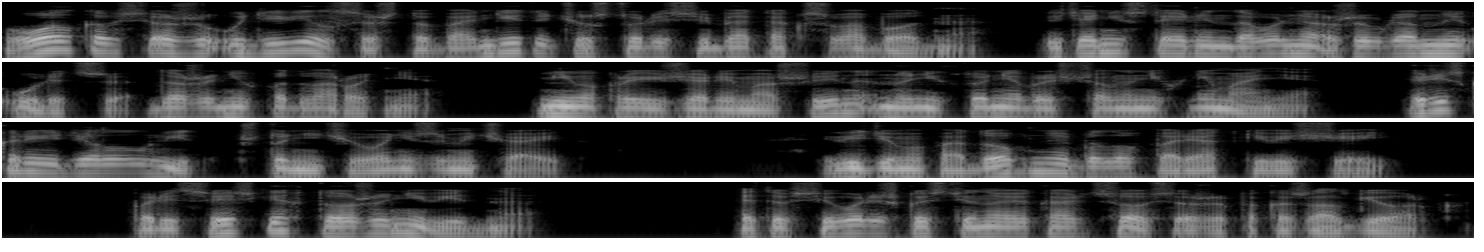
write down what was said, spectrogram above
Волков все же удивился, что бандиты чувствовали себя так свободно, ведь они стояли на довольно оживленной улице, даже не в подворотне. Мимо проезжали машины, но никто не обращал на них внимания, или скорее делал вид, что ничего не замечает. Видимо, подобное было в порядке вещей. Полицейских тоже не видно. «Это всего лишь костяное кольцо», — все же показал Георг.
